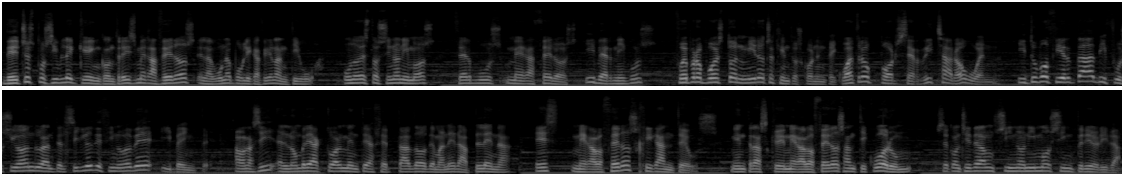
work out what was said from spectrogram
De hecho, es posible que encontréis megaceros en alguna publicación antigua. Uno de estos sinónimos, Cervus megaceros y fue propuesto en 1844 por Sir Richard Owen y tuvo cierta difusión durante el siglo XIX y XX. Aún así, el nombre actualmente aceptado de manera plena es Megaloceros giganteus, mientras que Megaloceros antiquorum se considera un sinónimo sin prioridad.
